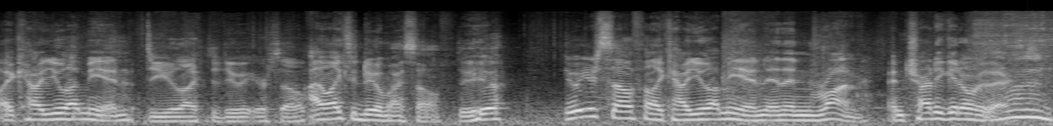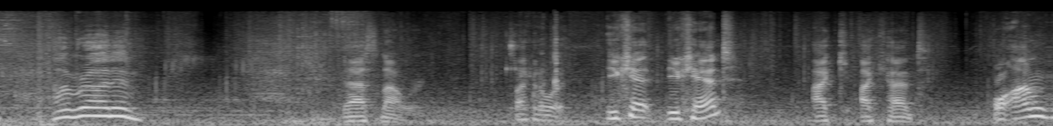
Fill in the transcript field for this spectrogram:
like how you let me in. Do you like to do it yourself? I like to do it myself. do you? Do it yourself, like how you let me in, and then run and try to get over there. I'm running. I'm running. That's not working. It's not gonna work. You can't. You can't. I, I can't. Well, I'm.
